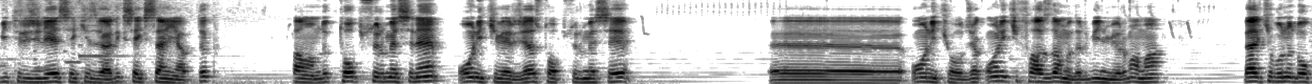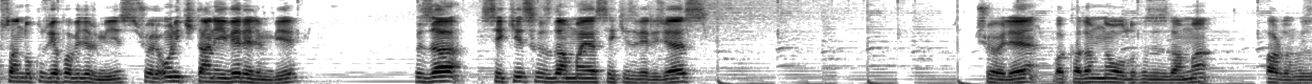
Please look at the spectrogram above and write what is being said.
Bitiriciliğe 8 verdik. 80 yaptık. Tamamdık. Top sürmesine 12 vereceğiz. Top sürmesi ee, 12 olacak. 12 fazla mıdır bilmiyorum ama belki bunu 99 yapabilir miyiz? Şöyle 12 taneyi verelim bir. Hıza 8, hızlanmaya 8 vereceğiz. Şöyle bakalım ne oldu hız hızlanma. Pardon hız,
